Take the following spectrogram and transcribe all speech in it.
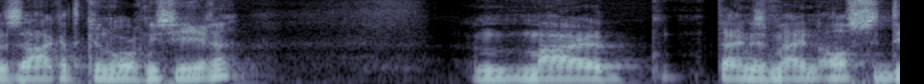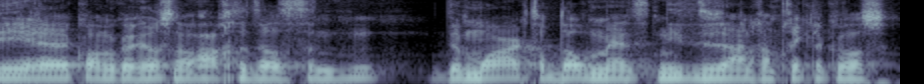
zaken te kunnen organiseren. Maar tijdens mijn afstuderen kwam ik al heel snel achter dat de markt op dat moment niet dusdanig aantrekkelijk was.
